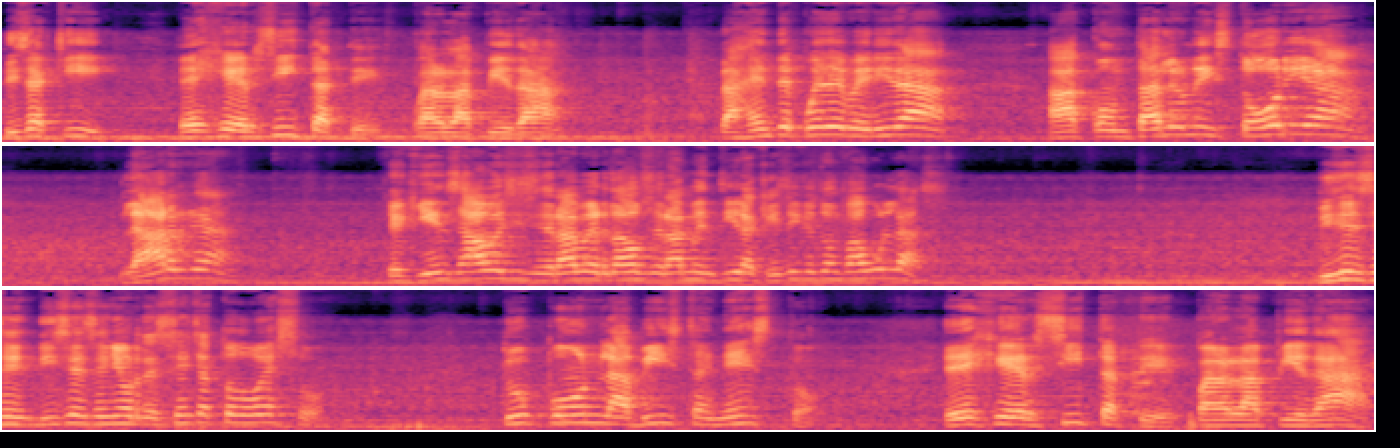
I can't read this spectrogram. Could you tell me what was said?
Dice aquí, ejercítate para la piedad. La gente puede venir a, a contarle una historia larga, que quién sabe si será verdad o será mentira, que dicen que son fábulas. Dice, dice el Señor, desecha todo eso. Tú pon la vista en esto. Ejercítate para la piedad.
